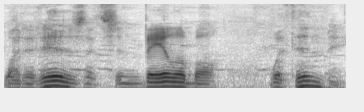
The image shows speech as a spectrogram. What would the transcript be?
what it is that's available within me.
